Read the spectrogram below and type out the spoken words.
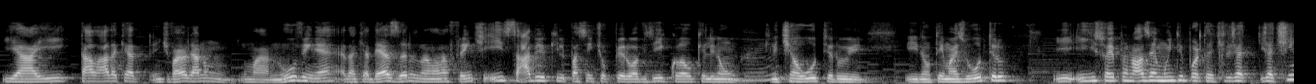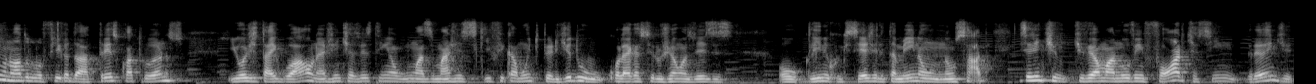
e aí tá lá daqui a, a gente vai olhar num, numa nuvem, né, daqui a 10 anos lá na frente e sabe que o paciente operou a vesícula ou que ele não, uhum. que ele tinha útero e, e não tem mais útero. E, e isso aí para nós é muito importante. Ele já, já tinha um nódulo no fígado há 3, 4 anos e hoje está igual, né? A gente às vezes tem algumas imagens que fica muito perdido, o colega cirurgião às vezes ou clínico que seja, ele também não, não sabe. E se a gente tiver uma nuvem forte, assim, grande,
